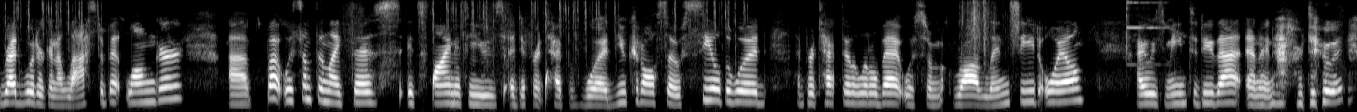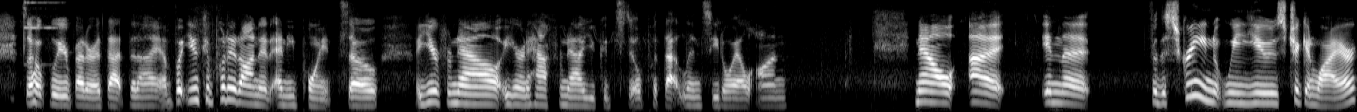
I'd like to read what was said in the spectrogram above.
redwood are gonna last a bit longer, uh, but with something like this, it's fine if you use a different type of wood. You could also seal the wood and protect it a little bit with some raw linseed oil. I always mean to do that and I never do it, so hopefully you're better at that than I am. But you can put it on at any point. So a year from now, a year and a half from now, you could still put that linseed oil on. Now, uh, in the for the screen, we use chicken wire.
